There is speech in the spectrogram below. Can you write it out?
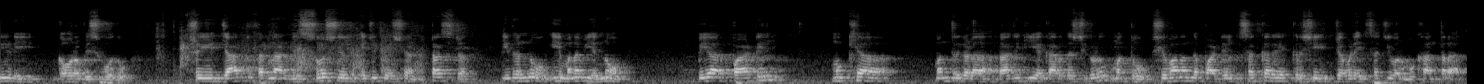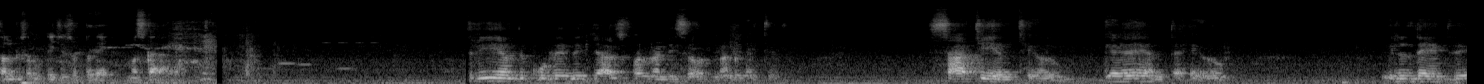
ನೀಡಿ ಗೌರವಿಸುವುದು. Shri George Fernandes social education trust ಇದನ್ನು ಈ ಮನವಿಯನ್ನು ಬಿ ಆರ್ ಪಾಟೀಲ್, ಮುಖ್ಯ ಮಂತ್ರಿಗಳ ರಾಜಕೀಯ ಕಾರ್ಯದರ್ಶಿಗಳು ಮತ್ತು ಶಿವಾನಂದ ಪಾಟೀಲ್ ಸಕ್ಕರೆ ಕೃಷಿ ಜವಳಿ ಸಚಿವರ ಮುಖಾಂತರ ತಲುಪಿಸಲು ಇಚ್ಛಿಸುತ್ತದೆ. ನಮಸ್ಕಾರ. ಸ್ತ್ರೀ ಅಂದ ಕೂಡಲೇ ಜಾರ್ಜ್ ಫರ್ನಾಂಡಿಸ್ ಅವರು ನನಗಂತಿದ್ರು ಸಾಥಿ ಅಂತ ಹೇಳು, ಗೆಳೆ ಅಂತ ಹೇಳು. ಇಲ್ಲದೆ ಇದ್ರೆ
